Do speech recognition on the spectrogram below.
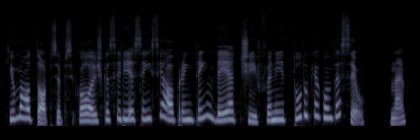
que uma autópsia psicológica seria essencial para entender a Tiffany e tudo o que aconteceu, né?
